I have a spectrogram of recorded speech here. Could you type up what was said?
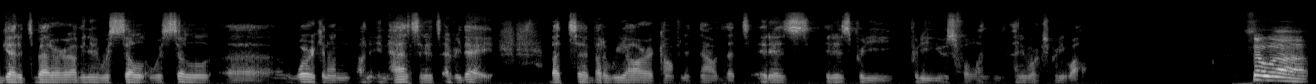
get it better. I mean, we still we still uh, working on, on enhancing it every day, but uh, but we are confident now that it is it is pretty pretty useful and, and it works pretty well. So uh,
